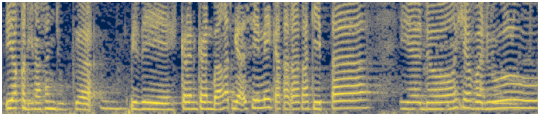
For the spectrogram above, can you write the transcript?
Iya kedinasan juga. Widih, keren-keren banget gak sih nih kakak-kakak kita? Iya dong, siapa dulu?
